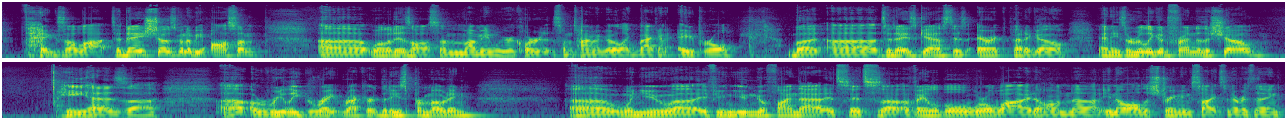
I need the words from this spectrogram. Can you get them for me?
Thanks a lot. Today's show is going to be awesome. Uh, well, it is awesome. I mean, we recorded it some time ago, like back in April. But uh, today's guest is Eric Pedigo, and he's a really good friend of the show. He has uh, uh a really great record that he's promoting. Uh, when you uh, if you you can go find that it's it's uh, available worldwide on uh, you know all the streaming sites and everything.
